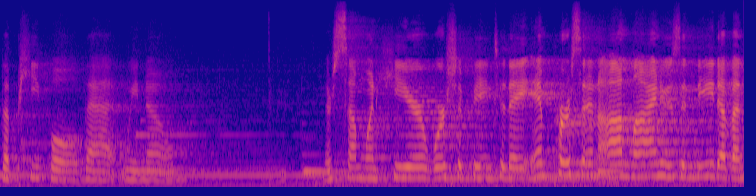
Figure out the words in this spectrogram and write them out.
the people that we know. There's someone here worshiping today in person, online, who's in need of an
